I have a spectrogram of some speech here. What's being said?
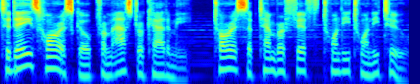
Today's horoscope from Astrocademy, Taurus September 5, 2022.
